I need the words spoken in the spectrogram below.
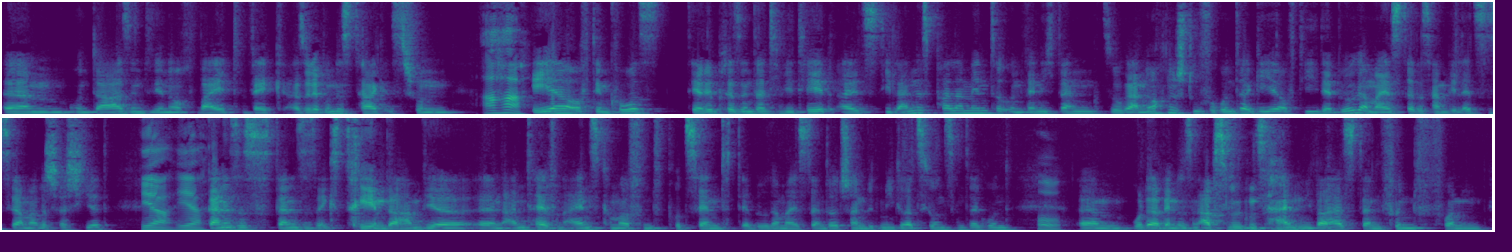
Ähm, und da sind wir noch weit weg. Also der Bundestag ist schon Aha. eher auf dem Kurs der Repräsentativität als die Landesparlamente. Und wenn ich dann sogar noch eine Stufe runtergehe auf die der Bürgermeister, das haben wir letztes Jahr mal recherchiert, ja, ja. Dann, ist es, dann ist es extrem. Da haben wir einen Anteil von 1,5 Prozent der Bürgermeister in Deutschland mit Migrationshintergrund. Oh. Ähm, oder wenn du es in absoluten Zahlen lieber hast, dann fünf von,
